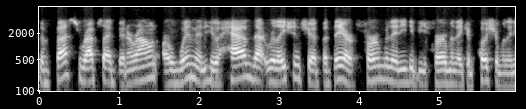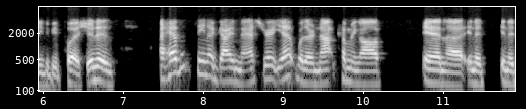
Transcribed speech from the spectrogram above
The best reps I've been around are women who have that relationship, but they are firm when they need to be firm and they can push them when they need to be pushed. It is. I haven't seen a guy master it yet where they're not coming off in a, in a in a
